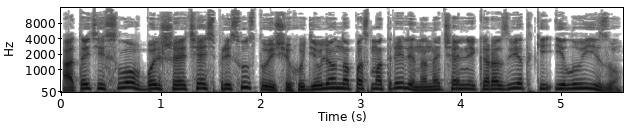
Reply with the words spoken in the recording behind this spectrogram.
От этих слов большая часть присутствующих удивленно посмотрели на начальника разведки и Луизу.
